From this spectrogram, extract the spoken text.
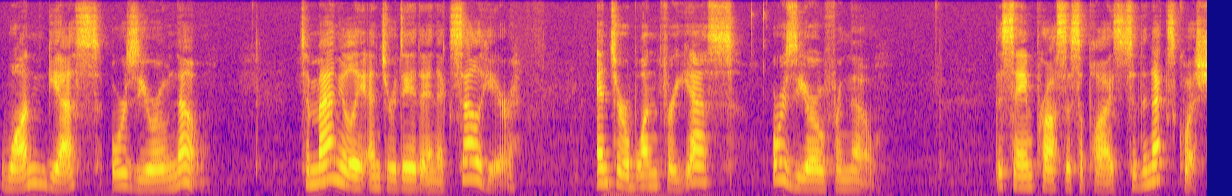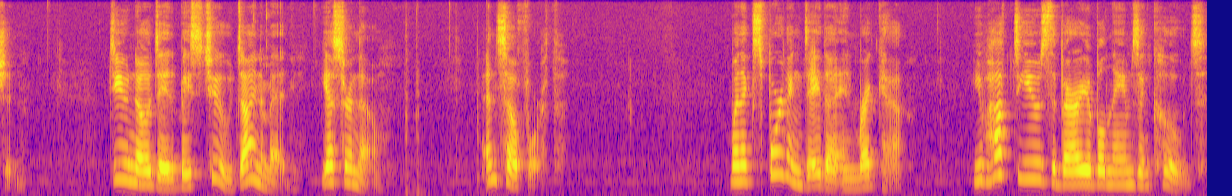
1 yes or 0 no. To manually enter data in Excel here, enter 1 for yes or 0 for no. The same process applies to the next question. Do you know database 2, DynaMed? Yes or no? And so forth. When exporting data in REDCap, you have to use the variable names and codes,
